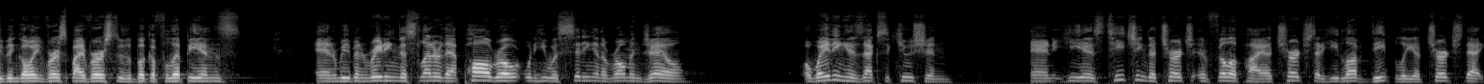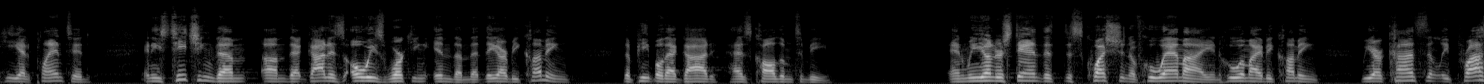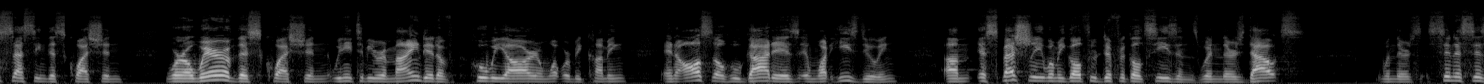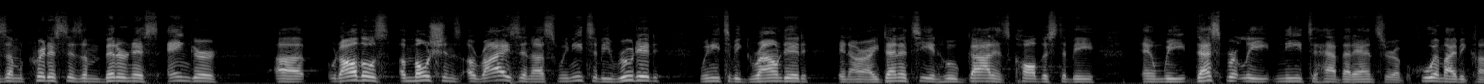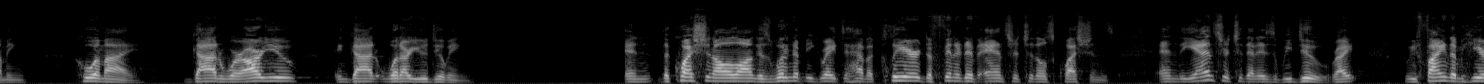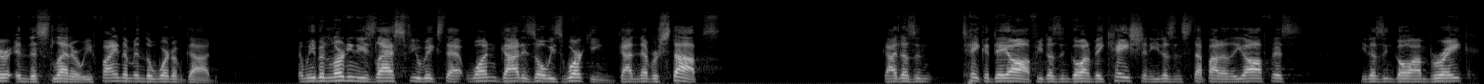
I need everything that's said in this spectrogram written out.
We've been going verse by verse through the book of Philippians, and we've been reading this letter that Paul wrote when he was sitting in the Roman jail, awaiting his execution. And he is teaching the church in Philippi, a church that he loved deeply, a church that he had planted. And he's teaching them um, that God is always working in them, that they are becoming the people that God has called them to be. And we understand that this question of who am I and who am I becoming, we are constantly processing this question. We're aware of this question. We need to be reminded of who we are and what we're becoming, and also who God is and what He's doing, um, especially when we go through difficult seasons, when there's doubts, when there's cynicism, criticism, bitterness, anger. Uh, when all those emotions arise in us, we need to be rooted, we need to be grounded in our identity and who God has called us to be. And we desperately need to have that answer of who am I becoming? Who am I? God, where are you? And God, what are you doing? And the question all along is wouldn't it be great to have a clear, definitive answer to those questions? And the answer to that is we do, right? We find them here in this letter, we find them in the Word of God. And we've been learning these last few weeks that one, God is always working, God never stops. God doesn't take a day off, He doesn't go on vacation, He doesn't step out of the office, He doesn't go on break.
